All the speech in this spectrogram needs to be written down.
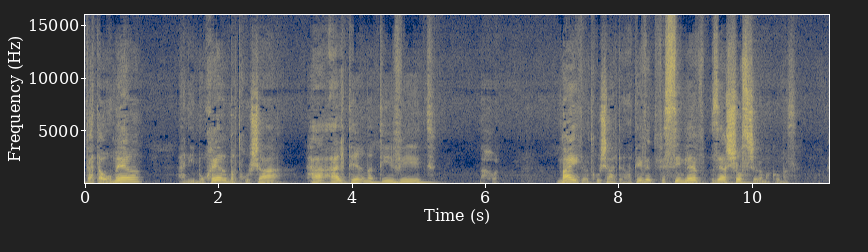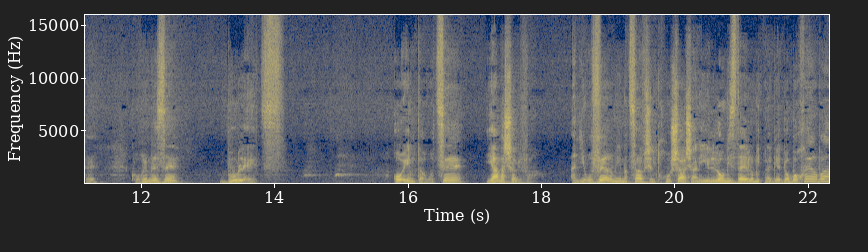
ואתה אומר, אני בוחר בתחושה האלטרנטיבית. נכון. מהי התחושה האלטרנטיבית? ושים לב, זה השוס של המקום הזה, אוקיי? קוראים לזה בול עץ. או אם אתה רוצה, ים השלווה. אני עובר ממצב של תחושה שאני לא מזדהה, לא מתנגד, לא בוחר בה,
